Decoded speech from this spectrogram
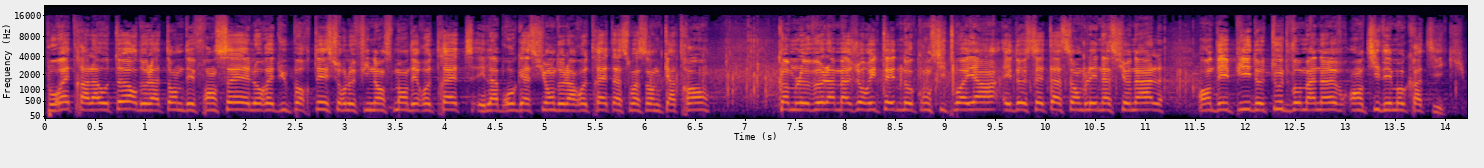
Pour être à la hauteur de l'attente des Français, elle aurait dû porter sur le financement des retraites et l'abrogation de la retraite à 64 ans, comme le veut la majorité de nos concitoyens et de cette Assemblée nationale, en dépit de toutes vos manœuvres antidémocratiques.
